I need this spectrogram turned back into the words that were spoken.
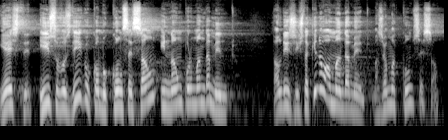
E este, isso vos digo como concessão e não por mandamento. Então diz: isto aqui não é um mandamento, mas é uma concessão.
